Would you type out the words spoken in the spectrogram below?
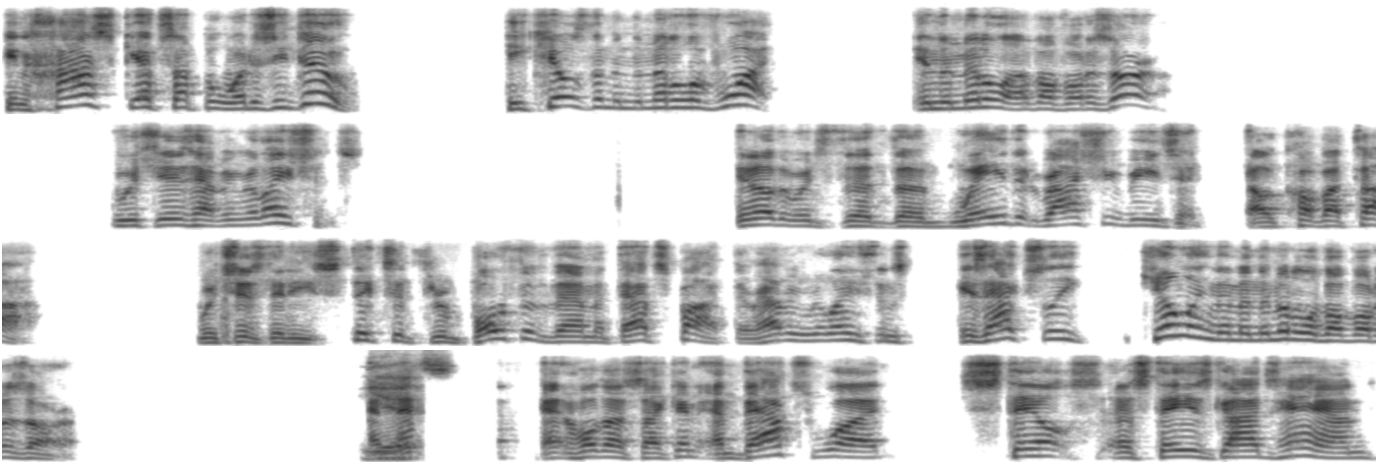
Pinchas gets up, and what does he do? He kills them in the middle of what? In the middle of Avodah Zarah, which is having relations. In other words, the, the way that Rashi reads it, El Kovata, which is that he sticks it through both of them at that spot, they're having relations, is actually killing them in the middle of Avodah Zarah. And yes. and hold on a second. And that's what still uh, stays God's hand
